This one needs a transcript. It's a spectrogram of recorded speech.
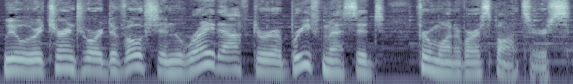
We will return to our devotion right after a brief message from one of our sponsors.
